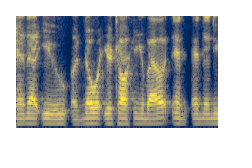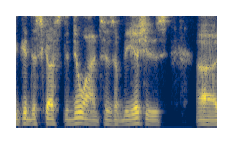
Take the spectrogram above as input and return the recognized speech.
and that you uh, know what you're talking about, and and then you could discuss the nuances of the issues. Uh,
